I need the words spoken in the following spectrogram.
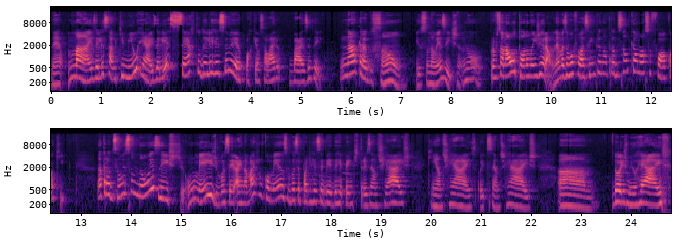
né? Mas ele sabe que mil reais ali é certo dele receber, porque é o salário base dele. Na tradução, isso não existe. No profissional autônomo em geral, né? Mas eu vou falar sempre na tradução porque é o nosso foco aqui. Na tradução isso não existe. Um mês, você, ainda mais no começo, você pode receber de repente 300 reais, 500 reais, 800 reais, um, 2 mil reais.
